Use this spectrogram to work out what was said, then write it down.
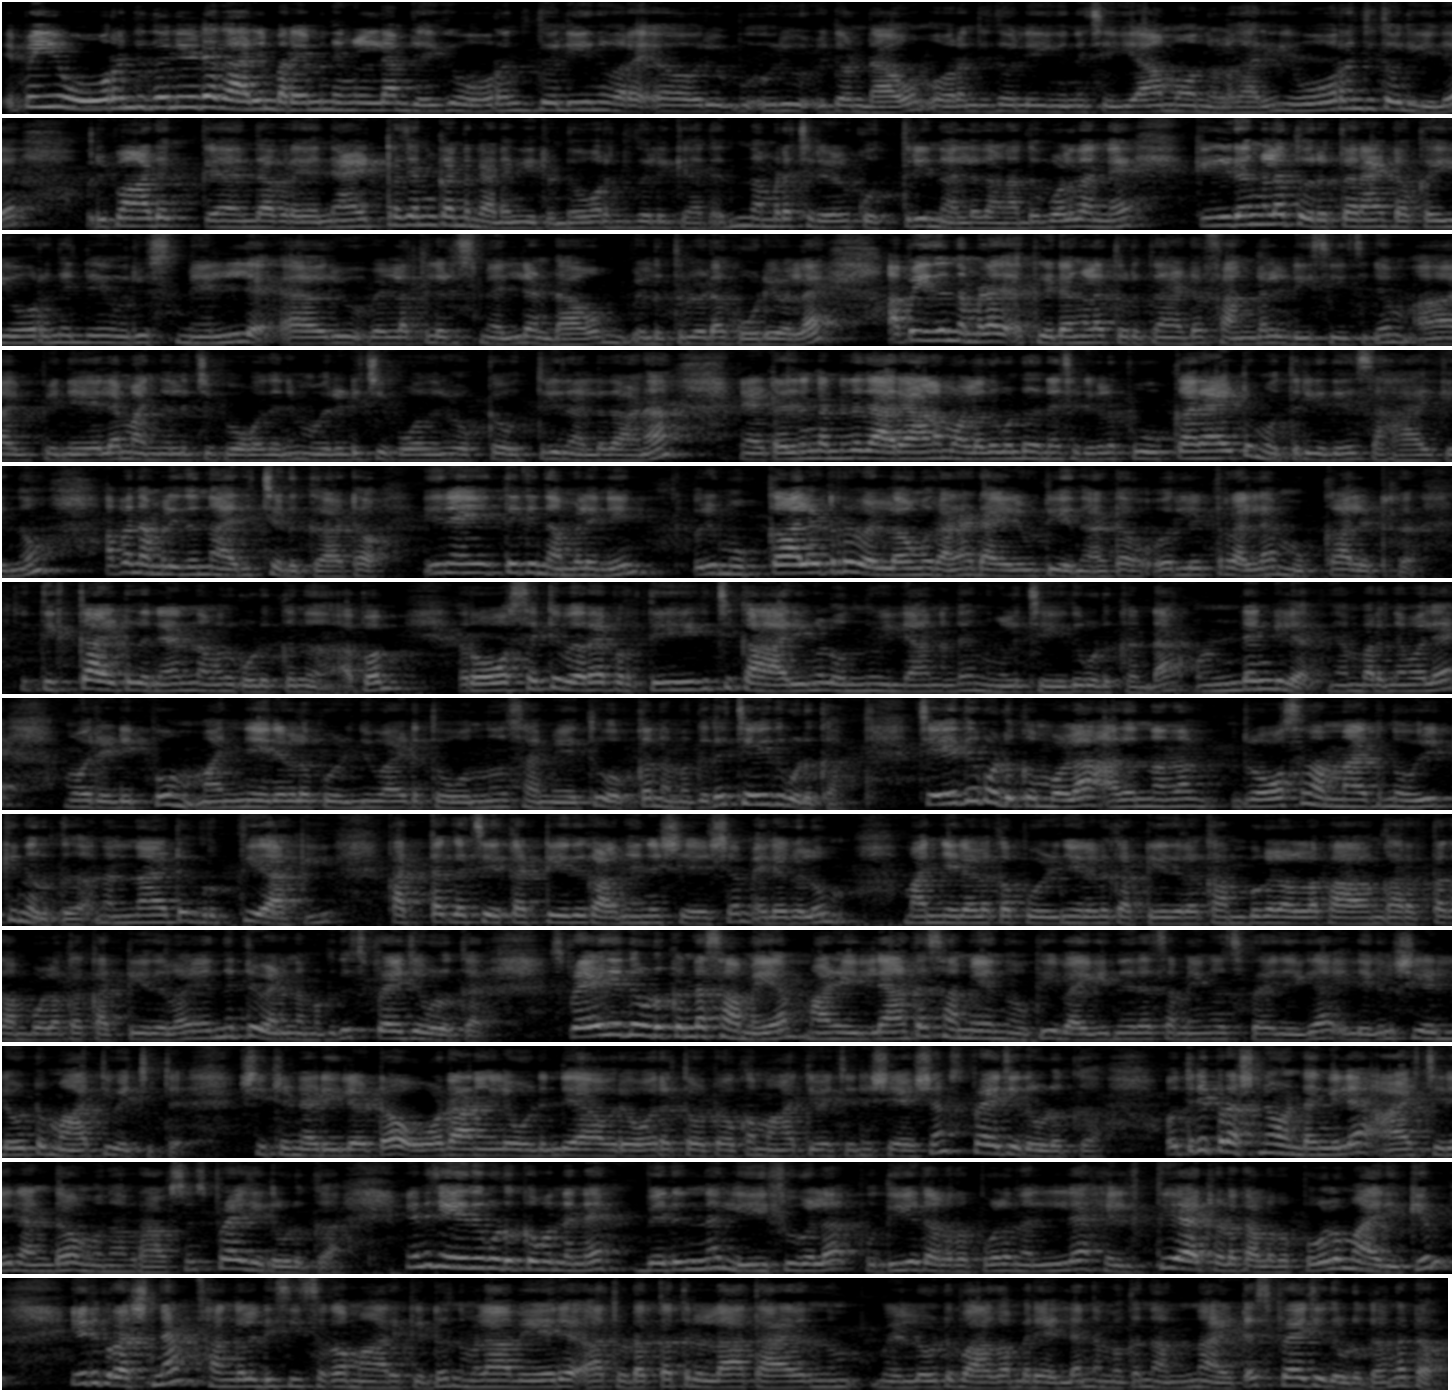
ഇപ്പോൾ ഈ ഓറഞ്ച് തൊലിയുടെ കാര്യം പറയുമ്പോൾ നിങ്ങളെല്ലാം ചോദിക്കും ഓറഞ്ച് തൊലി എന്ന് പറയ ഒരു ഒരു ഇതുണ്ടാവും ഓറഞ്ച് തൊലി ഇങ്ങനെ ചെയ്യാമോ എന്നുള്ള കാര്യം. ഈ ഓറഞ്ച് തൊലിയിൽ ഒരുപാട് എന്താ പറയുക നൈട്രജൻ കണ്ടന്റ് അടങ്ങിയിട്ടുണ്ട് ഓറഞ്ച് തൊലിക്കകത്ത്. ഇത് നമ്മുടെ ചെടികൾക്ക് ഒത്തിരി നല്ലതാണ്. അതുപോലെ തന്നെ കീടങ്ങളെ തുരത്താനായിട്ടൊക്കെ ഈ ഓറഞ്ചിന്റെ ഒരു സ്മെല്ല് ഒരു വെള്ളത്തിലൊരു സ്മെല്ലുണ്ടാവും വെളുത്തുള്ളിയുടെ കൂടിയുള്ള. അപ്പോൾ ഇത് നമ്മുടെ കീടങ്ങളെ തുരത്താനായിട്ട് ഫംഗൽ ഡിസീസിനും പിന്നെ ഇല മഞ്ഞളിച്ച് പോകുന്നതിനും മുരടിച്ച് പോകുന്നതിനും ഒക്കെ ഒത്തിരി നല്ലതാണ്. നൈട്രജൻ കണ്ടന്റ് ധാരാളം ഉള്ളത് കൊണ്ട് തന്നെ ചെടികൾ പൂക്കാനായിട്ടും ഒത്തിരി ഇതിൽ സഹായിക്കുന്നു. അപ്പോൾ നമ്മൾ ഇതൊന്ന് അരിച്ചെടുക്കുക കേട്ടോ. ഇതിനകത്തേക്ക് നമ്മളിനി ഒരു മുക്കാൽ ലിറ്റർ വെള്ളവും കൂടാണ് ഡൈല്യൂട്ട് ചെയ്യുന്നത് കേട്ടോ. ഒരു ലിറ്റർ അല്ല മുക്കാൽ ലിറ്റർ. ഇത് തിക്കായിട്ട് തന്നെയാണ് നമ്മൾ കൊടുക്കുന്നത്. അപ്പം റോസയ്ക്ക് വേറെ പ്രത്യേകിച്ച് കാര്യങ്ങളൊന്നും ഇല്ലാന്നുണ്ടെങ്കിൽ നിങ്ങൾ ചെയ്ത് കൊടുക്കണ്ട. ഉണ്ടെങ്കിൽ ഞാൻ പറഞ്ഞ പോലെ മുരടിപ്പും മഞ്ഞ ഇലകൾ പൊഴിഞ്ഞുമായിട്ട് തോന്നുന്ന സമയത്തും ഒക്കെ നമുക്കിത് ചെയ്ത് കൊടുക്കാം. ചെയ്ത് കൊടുക്കുമ്പോൾ അത് നന്ന റോസ നന്നായിട്ടൊന്ന് ഒരുക്കി നിർത്തുക. നന്നായിട്ട് വൃത്തിയാക്കി കട്ടൊക്കെ ചെയ്ത് കട്ട് ചെയ്ത് കളഞ്ഞതിന് ശേഷം ഇലകളും മഞ്ഞ ഇലകളൊക്കെ പൊഴിഞ്ഞ ഇലകൾ കട്ട് ചെയ്തിട്ടുള്ള കമ്പുകളുള്ള ഭാഗം കറുത്ത കമ്പുകളൊക്കെ കട്ട് ചെയ്തിട്ടുള്ള എന്നിട്ട് വേണം നമുക്കിത് സ്പ്രേ ചെയ്ത് കൊടുക്കുക സ്പ്രേ ചെയ്ത് കൊടുക്കേണ്ട സമയം മഴയില്ലാത്ത സമയം നോക്കി വൈകുന്നേര സമയങ്ങൾ സ്പ്രേ ചെയ്യുക. ഇല്ലെങ്കിൽ ഷീൽഡിലോട്ട് മാറ്റി വെച്ചിട്ട് ഷീറ്റിന്റെ അടിയിലോട്ടോ ഓടാണെങ്കിൽ ഓടിന്റെ ആ ഒരു ഓരത്തോട്ടോ ഒക്കെ മാറ്റി വെച്ചതിന് ശേഷം സ്പ്രേ ചെയ്ത് കൊടുക്കുക ഒത്തിരി പ്രശ്നം ഉണ്ടെങ്കിൽ ആഴ്ചയിൽ രണ്ടോ മൂന്നോ പ്രാവശ്യം സ്പ്രേ ചെയ്ത് കൊടുക്കുക ഇങ്ങനെ ചെയ്ത് കൊടുക്കുമ്പോൾ തന്നെ വരുന്ന ലീഫുകൾ പുതിയ തളർപ്പുകൾ നല്ല ഹെൽത്തി ആയിട്ടുള്ള തളർപ്പുകളുമായിരിക്കും. ഈ ഒരു പ്രശ്നം ഫംഗൽ ഡിസീസൊക്കെ മാറിക്കിട്ടും. നമ്മൾ ആ വേര് ആ തുടക്കത്തിലുള്ള ആ താഴെ നിന്നും മുകളിലോട്ട് ഭാഗം വരെ എല്ലാം നമുക്ക് നന്നായിട്ട് സ്പ്രേ ചെയ്ത് കൊടുക്കാം കേട്ടോ.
